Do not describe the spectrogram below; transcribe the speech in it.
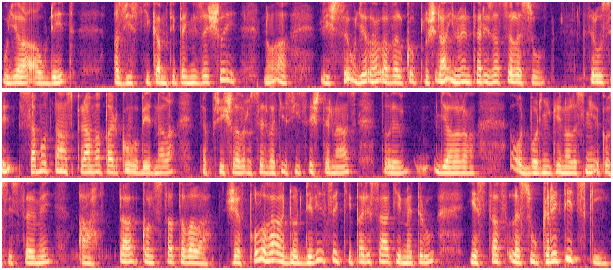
udělá audit a zjistí, kam ty peníze šly. No a když se udělala velkoplošná inventarizace lesů, kterou si samotná zpráva parku objednala, tak přišla v roce 2014, to dělala na odborníky na lesní ekosystémy a ta konstatovala, že v polohách do 950 metrů je stav lesů kritický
